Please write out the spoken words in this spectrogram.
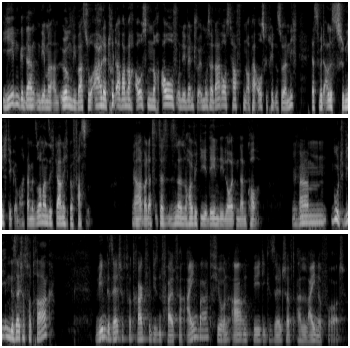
jeden Gedanken, den man an irgendwie was so, ah, der tritt aber nach außen noch auf und eventuell muss er daraus haften, ob er ausgetreten ist oder nicht, das wird alles zunichte gemacht. Damit soll man sich gar nicht befassen. Mhm. Ja, weil das, ist, das sind dann häufig die Ideen, die Leuten dann kommen. Mhm. Ähm, gut, wie im Gesellschaftsvertrag. Wie im Gesellschaftsvertrag für diesen Fall vereinbart, führen A und B die Gesellschaft alleine fort.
